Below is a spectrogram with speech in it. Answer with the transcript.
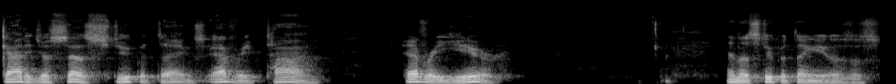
God, he just says stupid things every time, every year. And the stupid thing is, is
